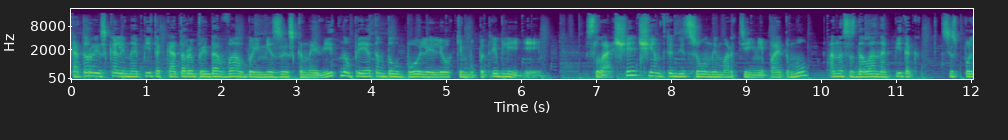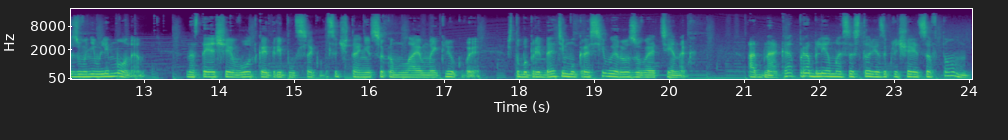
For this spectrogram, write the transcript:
которые искали напиток, который придавал бы им изысканный вид, но при этом был более легким в употреблении. Слаще, чем традиционный мартини, поэтому она создала напиток с использованием лимона. Настоящая водка и трипл сек в сочетании с соком лайма и клюквы, чтобы придать ему красивый розовый оттенок – Однако проблема с историей заключается в том,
